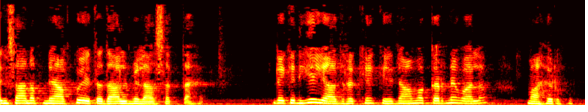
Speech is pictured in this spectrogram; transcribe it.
انسان اپنے آپ کو اعتدال میں لا سکتا ہے لیکن یہ یاد رکھیں کہ جامع کرنے والا ماہر ہو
